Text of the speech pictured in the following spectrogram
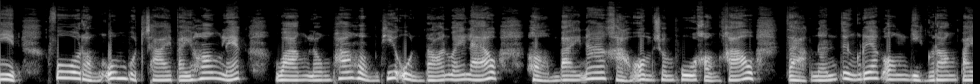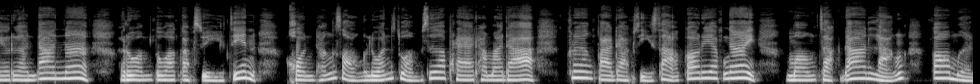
นิท ฟู่หลงอุ้มบุตรชายไปห้องเล็ก วางลงผ้าห่มที่อุ่นร้อนไว้แล้ว หอมใบหน้าขาวอมชมพูของเขา จากนั้นจึงเรียกองค์หญิงรองไปเรือนด้านหน้า รวมตัวกับสีจิ้น คนทั้งสองล้วนสวมเสื้อแพรธรรมดา เครื่องประดับศีรษะก็เรียบง่าย มองจากด้านหลังก็เหมือน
